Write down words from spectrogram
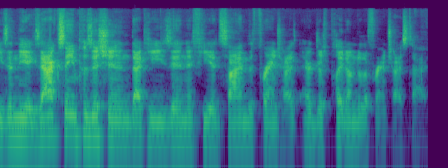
he's in the exact same position that he's in if he had signed the franchise or just played under the franchise tag.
